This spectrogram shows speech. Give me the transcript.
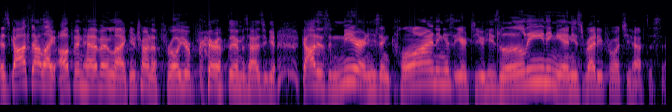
is God's not like, up in heaven, like you're trying to throw your prayer up to him as high as you get. God is near and he's inclining his ear to you. He's leaning in. He's ready for what you have to say.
